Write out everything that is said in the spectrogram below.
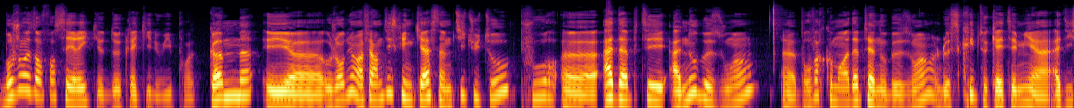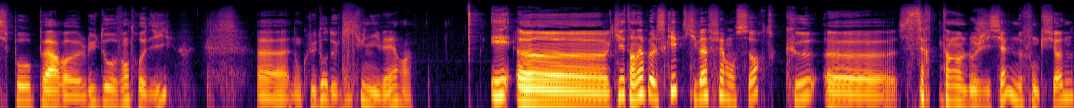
Bonjour les enfants, c'est Eric de claquilouis.com et euh, aujourd'hui on va faire un petit screencast, un petit tuto pour euh, adapter à nos besoins, euh, pour voir comment adapter à nos besoins le script qui a été mis à, à dispo par Ludo vendredi, donc Ludo de Geek Univers, et qui est un Apple script qui va faire en sorte que certains logiciels ne fonctionnent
